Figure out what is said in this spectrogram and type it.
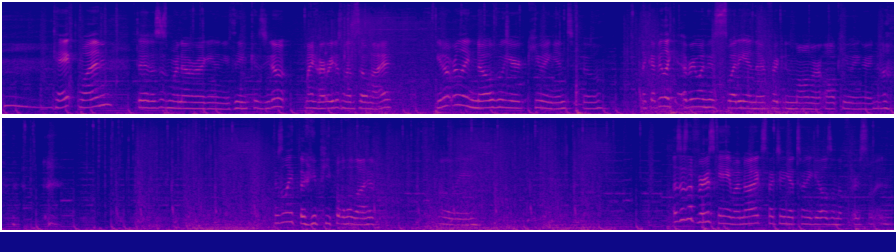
Okay, one. Dude, this is more nerve-wracking than you think, because you don't- my heart rate just went up so high. You don't really know who you're queuing into. Like, I feel like everyone who's sweaty and their freaking mom are all queuing right now. There's only 30 people alive. Holy. This is the first game. I'm not expecting to get 20 kills on the first one.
